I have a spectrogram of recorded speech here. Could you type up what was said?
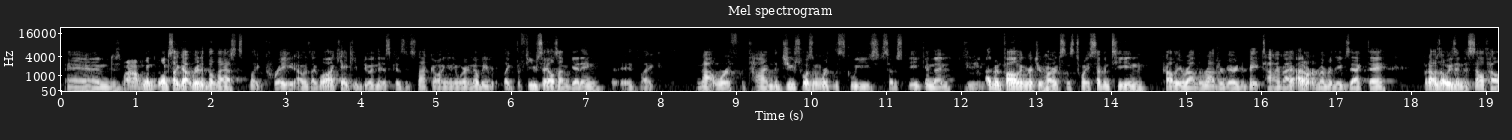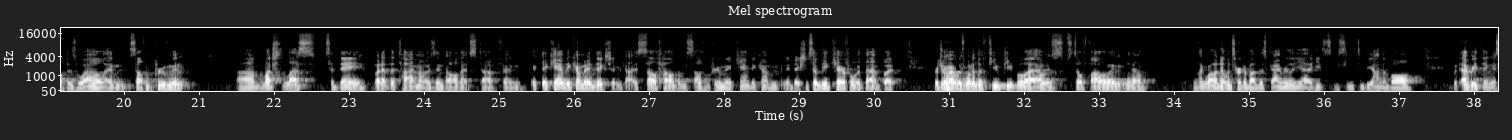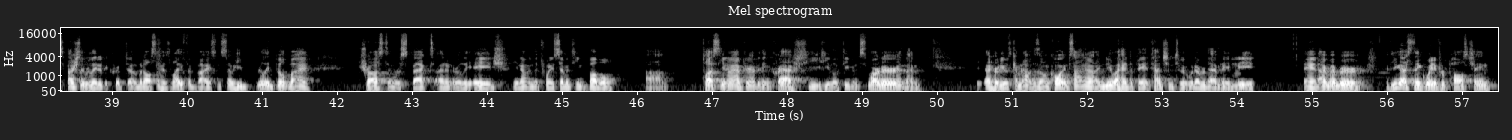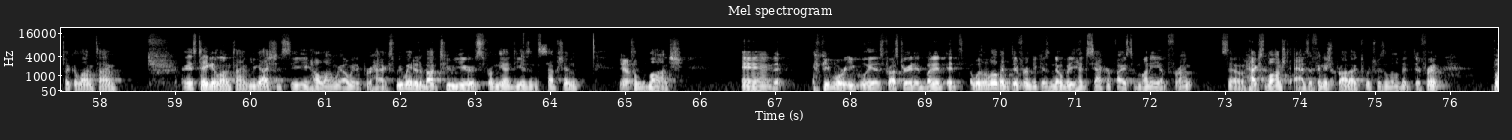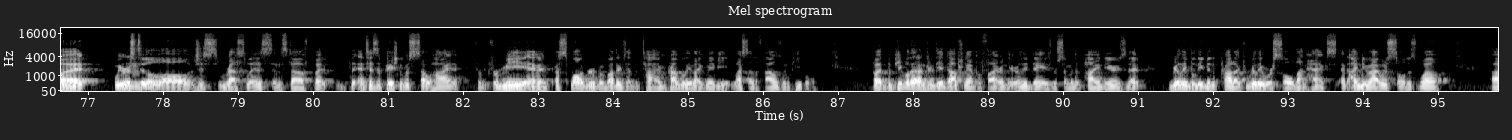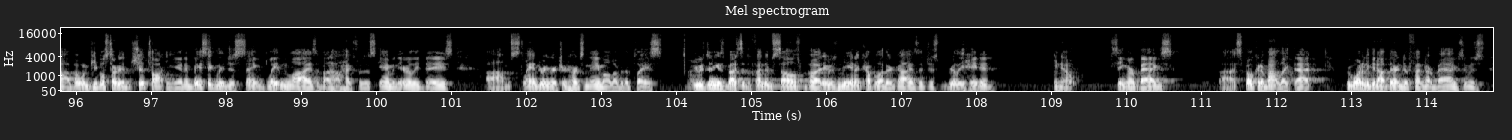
and wow. when, once I got rid of the last like crate, I was like, well, I can't keep doing this because it's not going anywhere. Nobody like the few sales I'm getting is like not worth the time. The juice wasn't worth the squeeze, so to speak. And then mm. I've been following Richard Heart since 2017, probably around the Roger Ver debate time. I, I don't remember the exact day, but I was always into self help as well and self improvement. Um, much less today, but at the time I was into all that stuff, and it, it can become an addiction, guys. Self help and self improvement can become an addiction, so be careful with that. But Richard Heart was one of the few people I was still following. You know, I was like, wow, no one's heard about this guy really yet. He's, he seems to be on the ball with everything, especially related to crypto, but also his life advice. And so he really built my trust and respect at an early age. You know, in the 2017 bubble. Um, plus, you know, after everything crashed, he he looked even smarter, and then I heard he was coming out with his own coin, so I, I knew I had to pay attention to it, whatever that may mm-hmm. be. And I remember, if you guys think waiting for Pulse Chain took a long time, it's taking a long time, you guys should see how long we all waited for Hex. We waited about two years from the idea's inception yep. to launch, and people were equally as frustrated. But it, it was a little bit different because nobody had sacrificed money up front. So Hex launched as a finished product, which was a little bit different. But we were mm-hmm. still all just restless and stuff, but the anticipation was so high for, for me and a, a small group of others at the time, probably like maybe less than a thousand people. But the people that entered the adoption amplifier in the early days were some of the pioneers that really believed in the product, really were sold on Hex. And I knew I was sold as well. Uh, but when people started shit talking it and basically just saying blatant lies about how Hex was a scam in the early days, um, slandering Richard Heart's name all over the place, he was doing his best to defend himself, but it was me and a couple other guys that just really hated, you know, seeing our bags uh, spoken about like that. We wanted to get out there and defend our bags. It was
